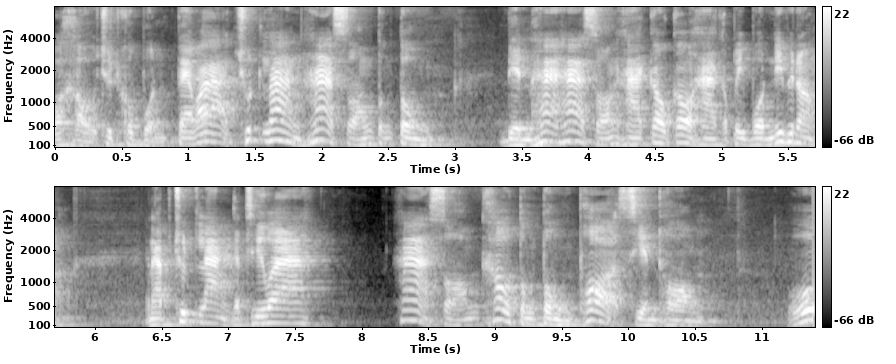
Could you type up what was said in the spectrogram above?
บ่เข้าชุดครบบน แต่ว่าชุดล่าง 52 ตรงๆ เด่น 552หา995หากลับไปบนนี่พี่น้องนะครับชุดล่างก็ถือว่า 52 เข้าตรงๆ พ่อเซียนทอง โอ้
